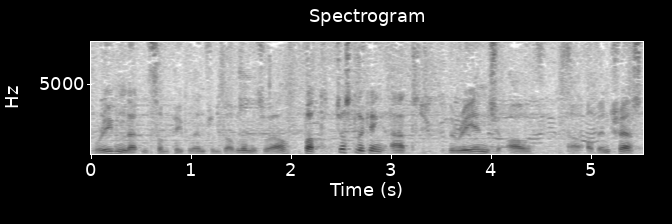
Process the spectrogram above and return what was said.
We're even letting some people in from Dublin as well. But just looking at the range of, uh, of interest,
